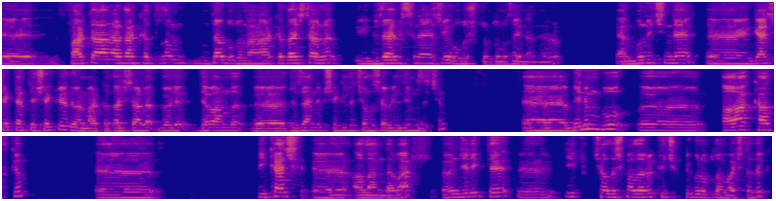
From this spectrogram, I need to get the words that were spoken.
e, farklı alanlardan katılımda bulunan arkadaşlarla güzel bir sinerji oluşturduğumuza inanıyorum. Yani bunun için de e, gerçekten teşekkür ediyorum arkadaşlarla böyle devamlı e, düzenli bir şekilde çalışabildiğimiz için. E, benim bu e, ağa katkım e, birkaç e, alanda var. Öncelikle e, ilk çalışmaları küçük bir grupla başladık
